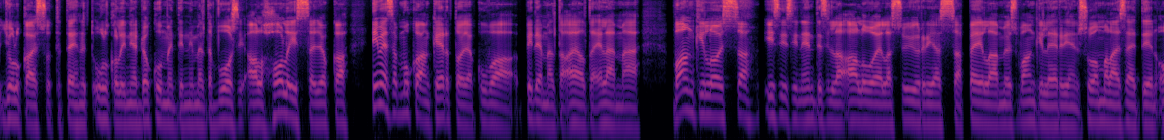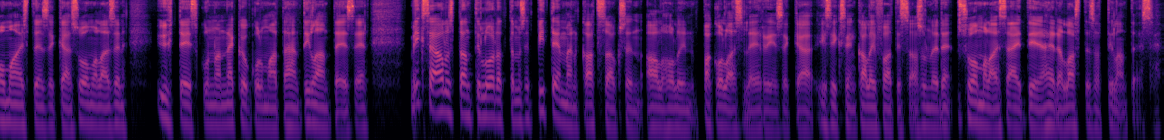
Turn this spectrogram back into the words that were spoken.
julkaissut ja tehnyt ulkolinjadokumentin nimeltä Vuosi Al-Holissa, joka nimensä mukaan kertoo ja kuvaa pidemmältä ajalta elämää vankiloissa, ISISin entisillä alueilla Syyriassa, peilaa myös vankileirien suomalaisäitien omaisten sekä suomalaisen yhteiskunnan näkökulmaa tähän tilanteeseen. Miksi Antti luoda tämmöisen pitemmän katsauksen Alholin pakolaisleiriin sekä Isiksen kalifaatissa asuneiden suomalaisäitien ja heidän lastensa tilanteeseen?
